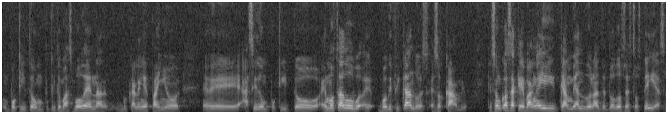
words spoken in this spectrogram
un poquito, un poquito más moderna, buscarla en español, ha sido un poquito, hemos estado modificando esos cambios, que son cosas que van a ir cambiando durante todos estos días.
